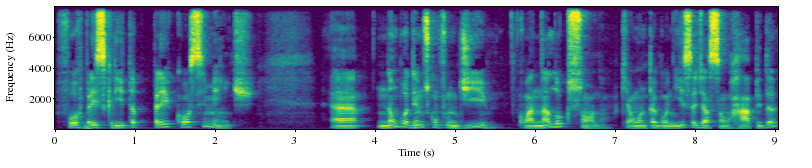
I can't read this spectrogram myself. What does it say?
for prescrita precocemente. Uh, não podemos confundir com a naloxona, que é um antagonista de ação rápida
